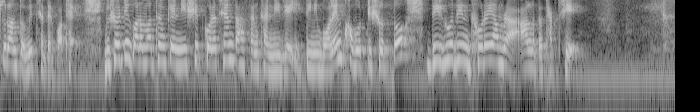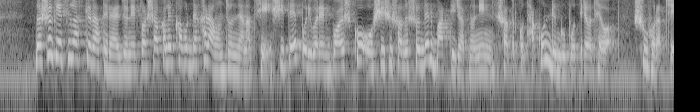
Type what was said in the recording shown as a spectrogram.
চূড়ান্ত বিচ্ছেদের পথে। বিষয়টি গণমাধ্যমকে নিশ্চিত করেছেন তাহসান খান নিজেই। তিনি বলেন, খবরটি সত্য, দীর্ঘদিন ধরেই আমরা আলাদা থাকছি। দর্শক, এ ছিল আজকের রাতের আয়োজন। এরপর সকালের খবর দেখার আমন্ত্রণ জানাচ্ছি। শীতে পরিবারের বয়স্ক ও শিশু সদস্যদের বাড়তি যত্ন নিন। সতর্ক থাকুন ডেঙ্গু প্রতিরোধেও। শুভরাত্রি।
